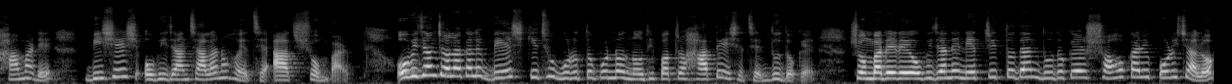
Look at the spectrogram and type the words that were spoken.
খামারে বিশেষ অভিযান চালানো হয়েছে আজ সোমবার। অভিযান চলাকালে বেশ কিছু গুরুত্বপূর্ণ নথিপত্র হাতে এসেছে দুদকের। সোমবারের এই অভিযানে নেতৃত্ব দেন দুদকের সহকারী পরিচালক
